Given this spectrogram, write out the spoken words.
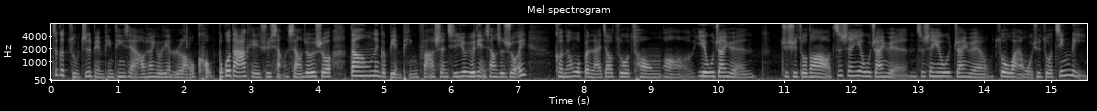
这个组织扁平听起来好像有点老口，不过大家可以去想象，就是说当那个扁平发生，其实就有点像是说，诶，可能我本来叫做从呃业务专员继续做到资深业务专员，资深业务专员做完我去做经理，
